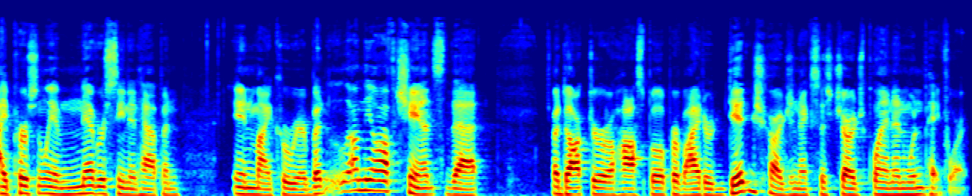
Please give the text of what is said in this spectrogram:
I personally have never seen it happen in my career, but on the off chance that a doctor or a hospital provider did charge an excess charge plan N wouldn't pay for it.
